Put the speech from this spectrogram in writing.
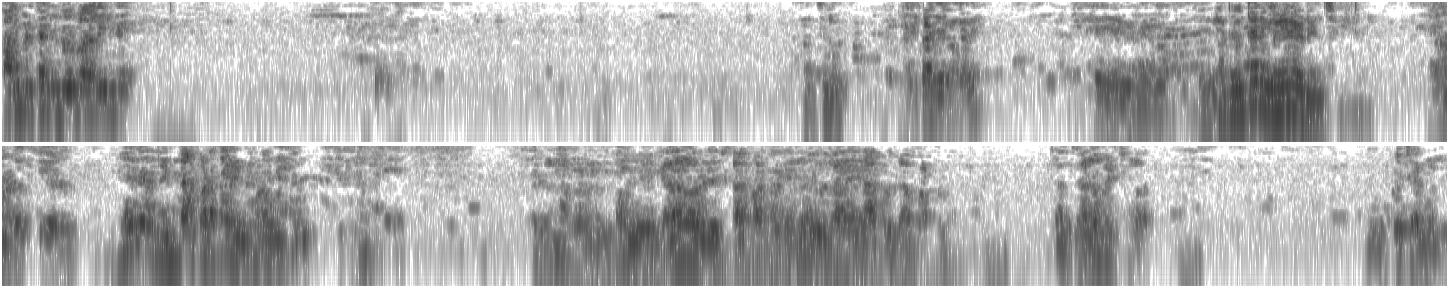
కాలు పెడతాను డోర్ బాగాలిందే ఖర్చులు రికార్డ్ చేయమా కదా అది? ఉంటే మెయిన్ ఎవిడెన్స్ ఉంది. జనంలో కాపాడతాను నేను ఎవరికైనా అప్పుడు కాపాడుతున్నాను జనం పెట్టుకున్నారు ఇప్పుడు వచ్చారు ముందు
